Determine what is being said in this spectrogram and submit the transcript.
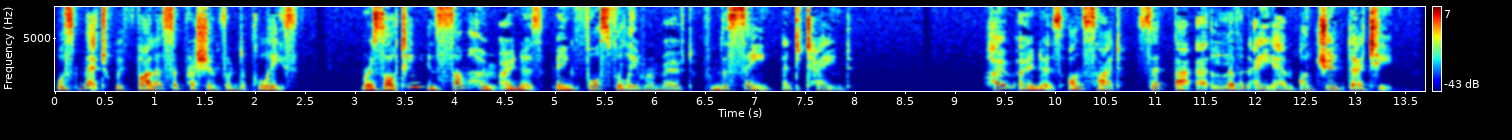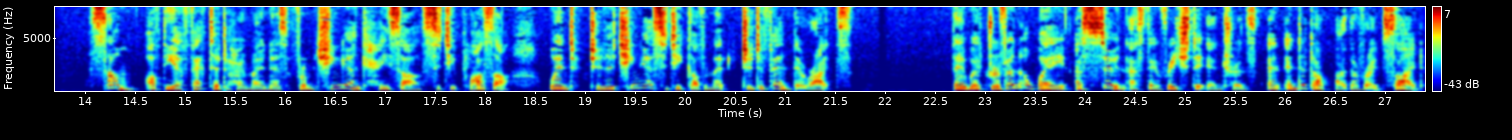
was met with violent suppression from the police, resulting in some homeowners being forcefully removed from the scene and detained. Homeowners on site said that at 11 a.m. on June 30, some of the affected homeowners from Qingyuan Kaisa City Plaza went to the Qingyuan city government to defend their rights. They were driven away as soon as they reached the entrance and ended up by the roadside.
